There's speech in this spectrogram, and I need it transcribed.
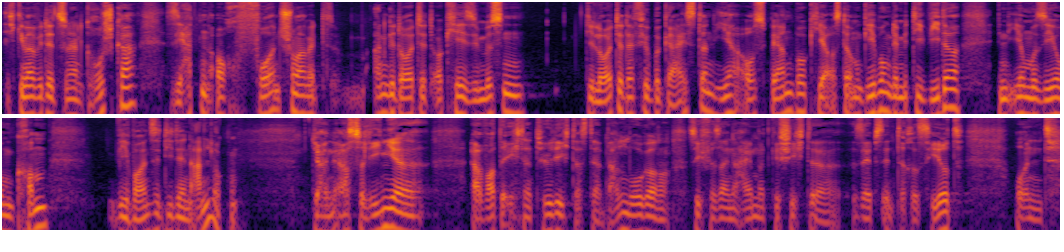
Ich gehe mal wieder zu Herrn Gruschka. Sie hatten auch vorhin schon mal mit angedeutet, okay, Sie müssen die Leute dafür begeistern, hier aus Bernburg, hier aus der Umgebung, damit die wieder in Ihr Museum kommen. Wie wollen Sie die denn anlocken? Ja, in erster Linie erwarte ich natürlich, dass der Bernburger sich für seine Heimatgeschichte selbst interessiert. Und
